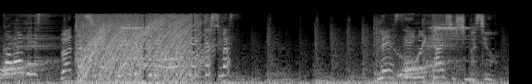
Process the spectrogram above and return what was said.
からです。私が全力で応戦いたします。冷静に対処しましょう。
